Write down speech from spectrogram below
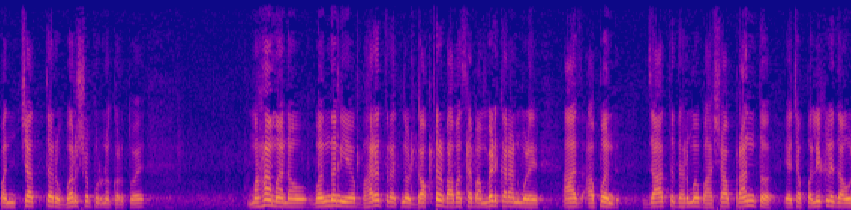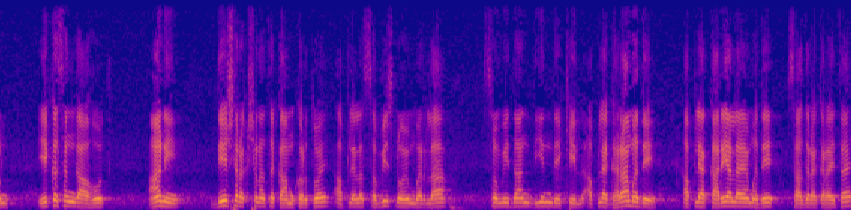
पंच्याहत्तर वर्ष पूर्ण करतोय. महामानव वंदनीय भारतरत्न डॉक्टर बाबासाहेब आंबेडकरांमुळे आज आपण जात धर्म भाषा प्रांत याच्या पलीकडे जाऊन एकसंघ आहोत आणि देशरक्षणाचं काम करतोय. आपल्याला सव्वीस नोव्हेंबरला संविधान दिन देखील आपल्या घरामध्ये आपल्या कार्यालयामध्ये साजरा करायचा आहे.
